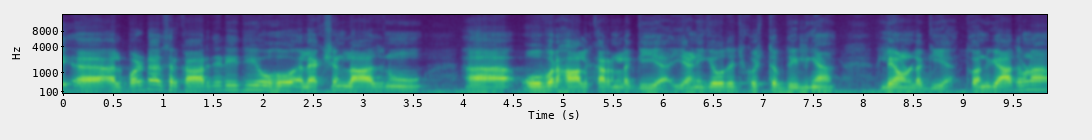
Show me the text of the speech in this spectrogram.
ਅ, ਅਲਬਰਟਾ ਸਰਕਾਰ ਜਿਹੜੀ ਜੀ ਉਹ ਇਲੈਕਸ਼ਨ ਲਾਜ਼ ਨੂੰ ਓਵਰਹਾਲ ਕਰਨ ਲੱਗੀ ਆ ਯਾਨੀ ਕਿ ਉਹਦੇ 'ਚ ਕੁਝ ਤਬਦੀਲੀਆਂ ਲਿਆਉਣ ਲੱਗੀ ਆ। ਤੁਹਾਨੂੰ ਯਾਦ ਹੋਣਾ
